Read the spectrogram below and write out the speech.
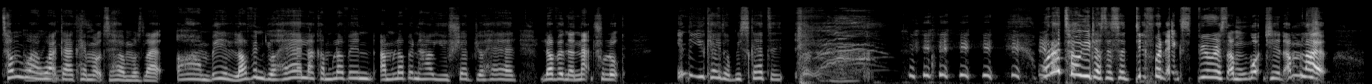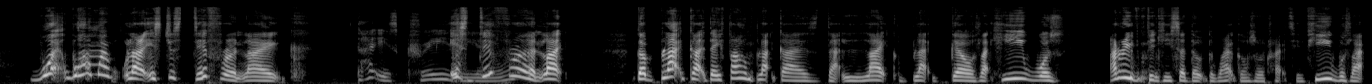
Tell me why Oh, a white guy came up to her and was like, "Oh, I'm really loving your hair. Like I'm loving, I'm loving how you shaved your hair, loving the natural look." In the UK, they'll be scared to. when I tell you this, it's a different experience. I'm watching. I'm like, what? What am I like? It's just different. Like That is crazy. it's you know? different. Like the black guy, they found black guys that like black girls. Like he was. I don't even think he said that the white girls were attractive. He was like,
